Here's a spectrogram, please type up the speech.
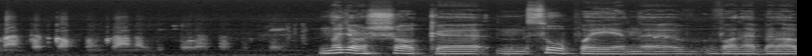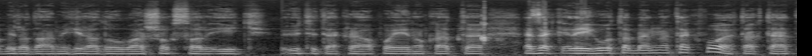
kommentet kaptunk rá, meg. Nagyon sok szópoén van ebben a birodalmi híradóban, sokszor így ütitek le a poénokat. Ezek régóta bennetek voltak? Tehát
